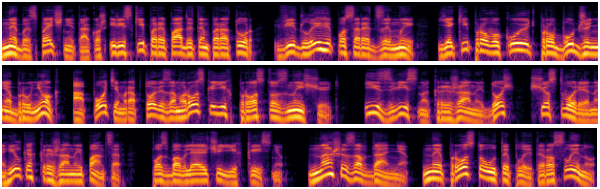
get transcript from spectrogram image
Небезпечні також і різкі перепади температур, відлиги посеред зими, які провокують пробудження бруньок, а потім раптові заморозки їх просто знищують. І, звісно, крижаний дощ, що створює на гілках крижаний панцир, позбавляючи їх кисню. Наше завдання не просто утеплити рослину,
